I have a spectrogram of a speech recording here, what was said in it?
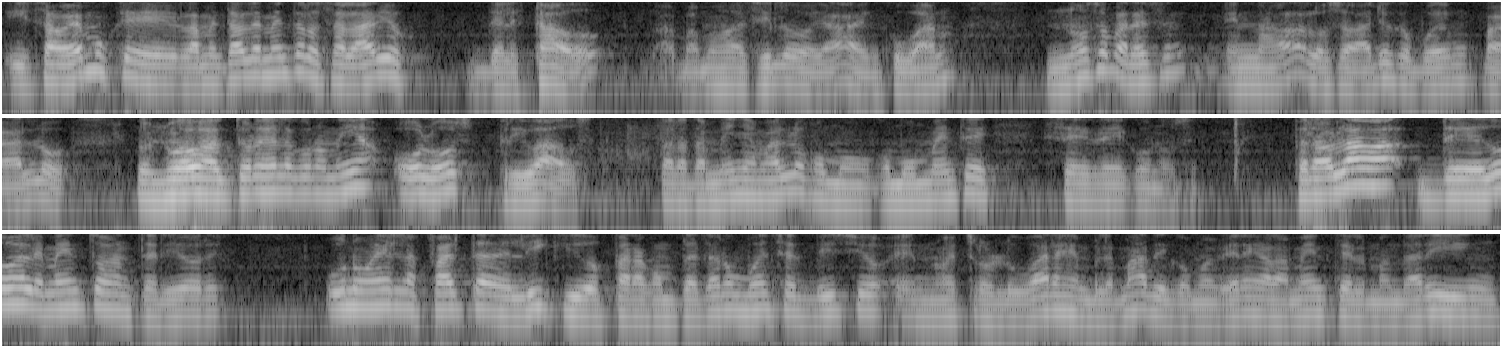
y sabemos que lamentablemente los salarios del Estado, vamos a decirlo ya en cubano, no se parecen en nada a los salarios que pueden pagar los, nuevos actores de la economía o los privados, para también llamarlo como comúnmente se le conoce. Pero hablaba de dos elementos anteriores. Uno es la falta de líquidos para completar un buen servicio en nuestros lugares emblemáticos, me vienen a la mente el mandarín,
